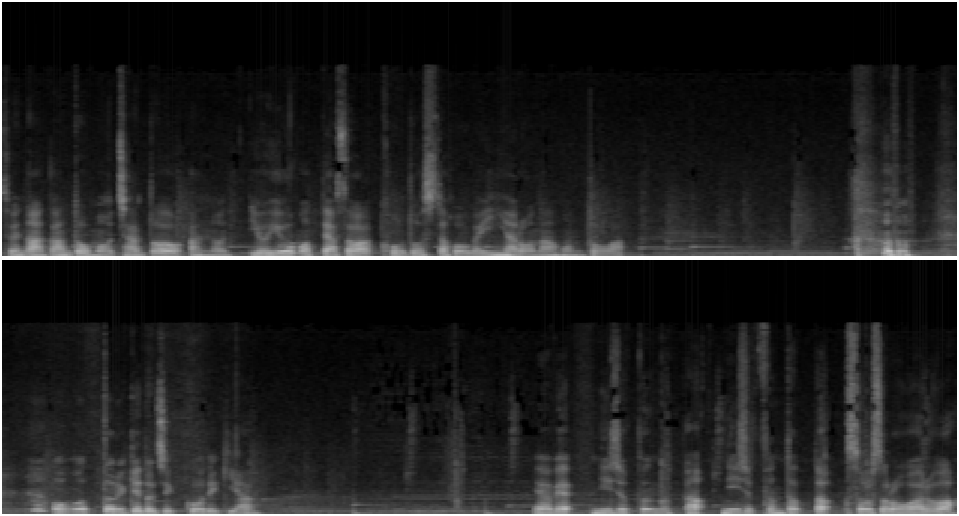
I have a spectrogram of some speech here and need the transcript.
そういうのはあかんと思う。ちゃんとあの余裕を持って朝は行動した方がいいんやろうな本当は。思っとるけど実行できやん。やべ20分あ20分経った。そろそろ終わるわ。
